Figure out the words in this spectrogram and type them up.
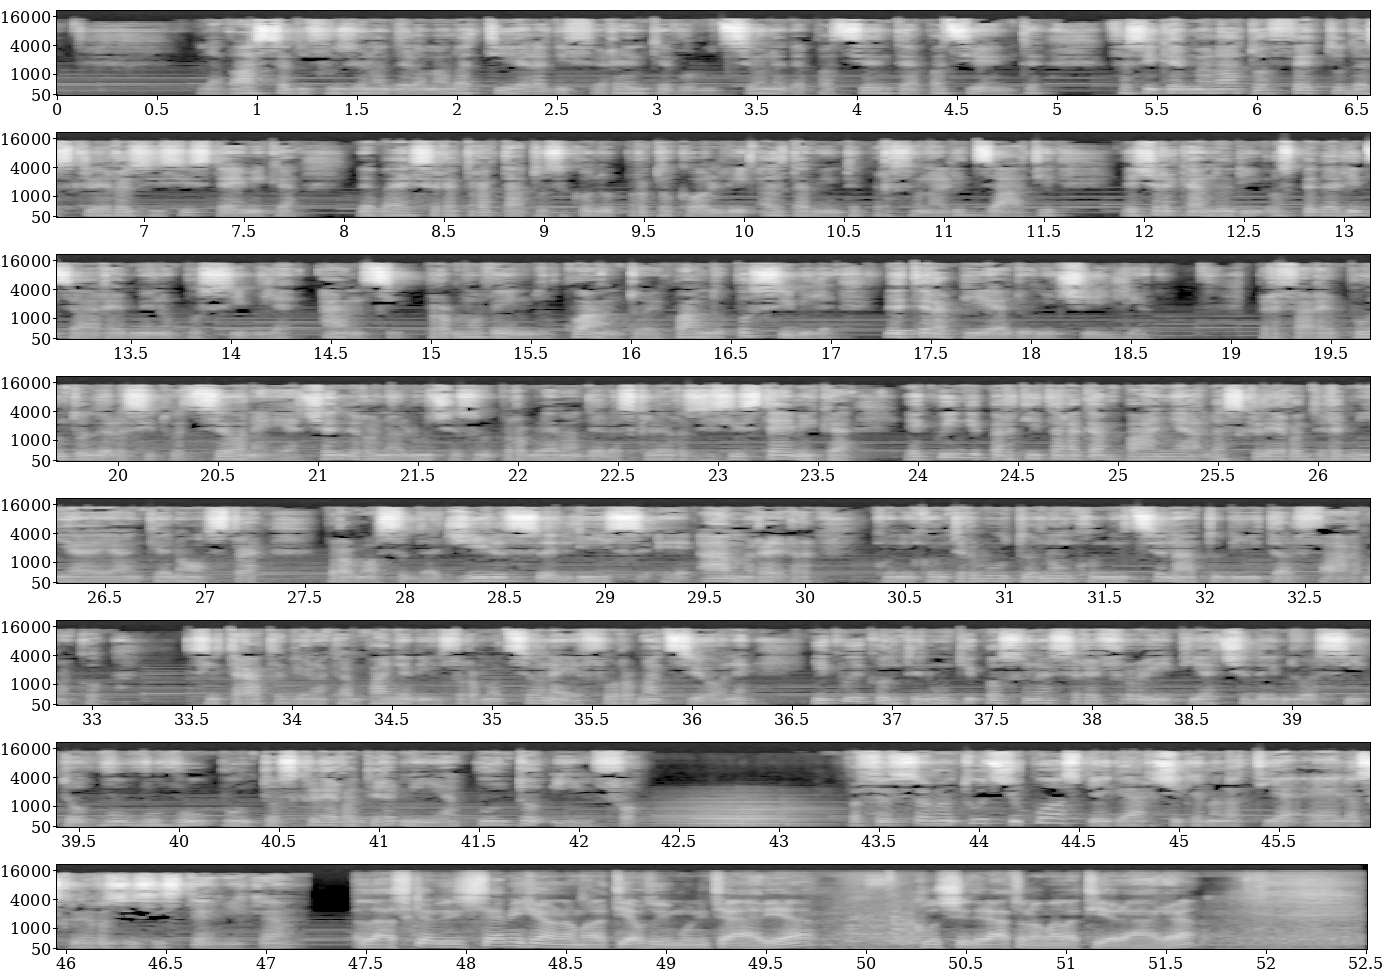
La vasta diffusione della malattia e la differente evoluzione da paziente a paziente fa sì che il malato affetto da sclerosi sistemica debba essere trattato secondo protocolli altamente personalizzati e cercando di ospedalizzare il meno possibile, anzi promuovendo quanto e quando possibile le terapie a domicilio. Per fare il punto della situazione e accendere una luce sul problema della sclerosi sistemica è quindi partita la campagna La sclerodermia è anche nostra, promossa da Gilles, Lis e Amrer con il contributo non condizionato di Italfarmaco. Si tratta di una campagna di informazione e formazione i cui contenuti possono essere fruiti accedendo al sito www.sclerodermia.info. Professor Matucci, può spiegarci che malattia è la sclerosi sistemica? La sclerosi sistemica è una malattia autoimmunitaria, considerata una malattia rara,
